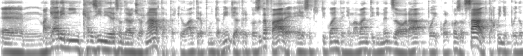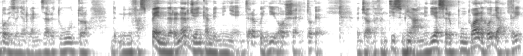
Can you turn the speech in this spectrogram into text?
eh, magari mi incasini il resto della giornata perché ho altri appuntamenti, altre cose da fare e se tutti quanti andiamo avanti di mezz'ora poi qualcosa salta, quindi poi dopo bisogna organizzare tutto, no? mi fa spendere energia in cambio di niente e quindi ho scelto che già da tantissimi anni di essere puntuale con gli altri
